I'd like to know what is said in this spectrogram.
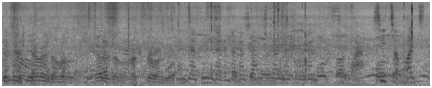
Selline jämedam, jämedam fraktsioon. siit saab maitsta.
